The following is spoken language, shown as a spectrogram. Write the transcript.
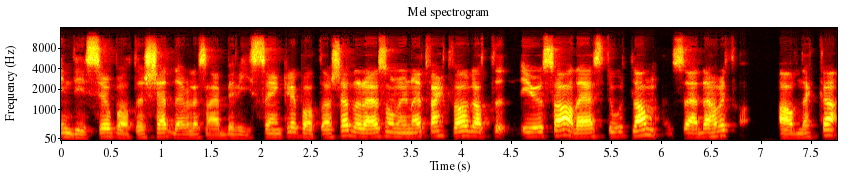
indisier på at det har skjedd. Det vil jeg si beviser egentlig på at det har skjedd. Og det er jo sånn under ethvert valg at i USA, det er et stort land, så det har blitt avdekka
